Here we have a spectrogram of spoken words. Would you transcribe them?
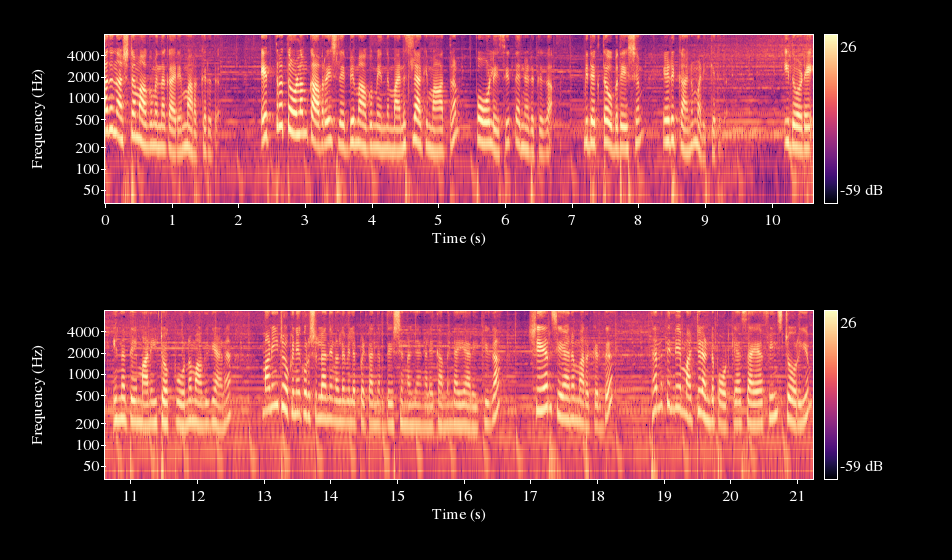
അത് നഷ്ടമാകുമെന്ന കാര്യം മറക്കരുത്. എത്രത്തോളം കവറേജ് ലഭ്യമാകുമെന്ന് മനസ്സിലാക്കി മാത്രം പോളിസി തിരഞ്ഞെടുക്കുക. വിദഗ്ധ ഉപദേശം എടുക്കാനും മടിക്കരുത്. ഇതോടെ ഇന്നത്തെ മണി ടോക്ക് പൂർണമാകുകയാണ്. മണി ടോക്കിനെ കുറിച്ചുള്ള നിങ്ങളുടെ വിലപ്പെട്ട നിർദ്ദേശങ്ങൾ ഞങ്ങളെ കമന്റായി അറിയിക്കുക. ഷെയർ ചെയ്യാനും മറക്കരുത്. ധനത്തിന്റെ മറ്റു രണ്ട് പോഡ്കാസ്റ്റായ ഫിൻ സ്റ്റോറിയും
